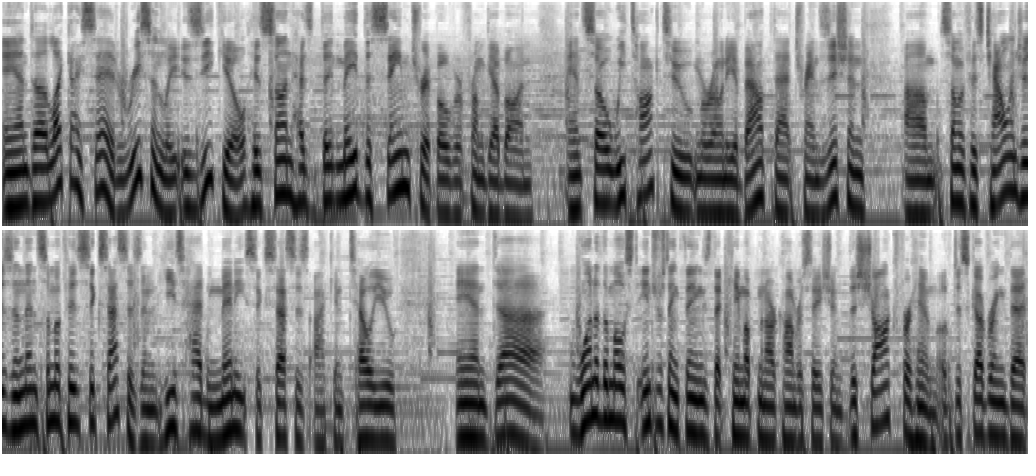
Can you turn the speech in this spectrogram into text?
And uh, like I said, recently Ezekiel, his son, has made the same trip over from Gabon. And so we talked to Maroni about that transition, um, some of his challenges, and then some of his successes. And he's had many successes, I can tell you. And uh, one of the most interesting things that came up in our conversation the shock for him of discovering that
